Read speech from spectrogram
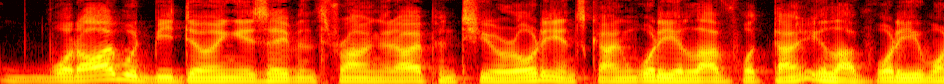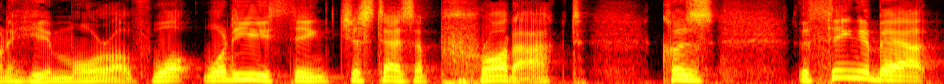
what I would be doing is even throwing it open to your audience, going, "What do you love? What don't you love? What do you want to hear more of? What What do you think just as a product?" Because the thing about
